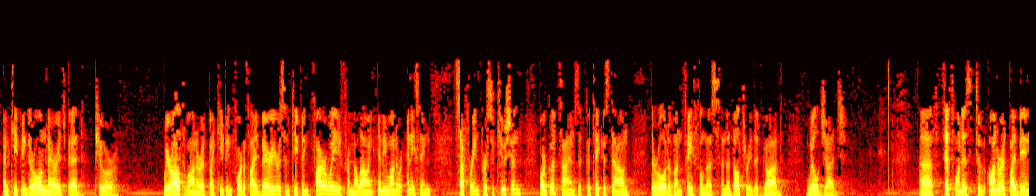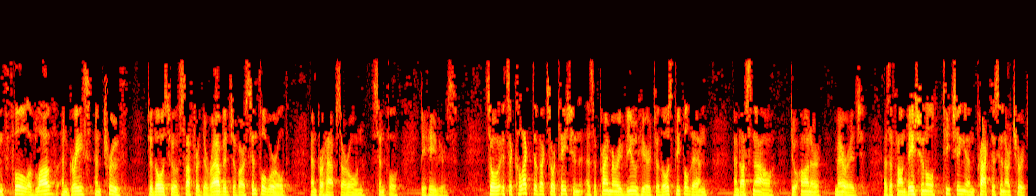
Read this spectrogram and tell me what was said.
and keeping their own marriage bed pure. We are all to honor it by keeping fortified barriers and keeping far away from allowing anyone or anything suffering persecution or good times that could take us down the road of unfaithfulness and adultery that God will judge. Uh, fifth one is to honor it by being full of love and grace and truth to those who have suffered the ravage of our sinful world and perhaps our own sinful behaviors. So it's a collective exhortation as a primary view here to those people then and us now to honor marriage as a foundational teaching and practice in our church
